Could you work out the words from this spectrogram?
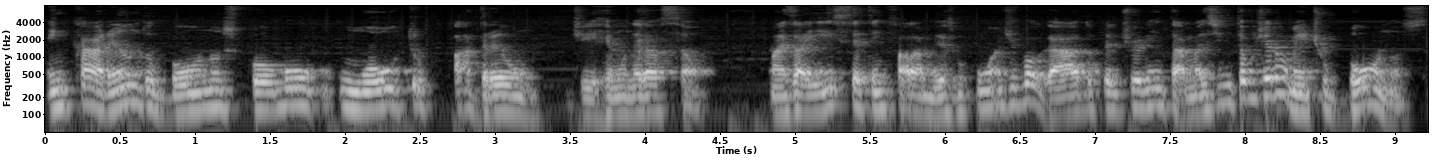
encarando o bônus como um outro padrão de remuneração. Mas aí você tem que falar mesmo com um advogado para ele te orientar. Mas então, geralmente, o bônus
